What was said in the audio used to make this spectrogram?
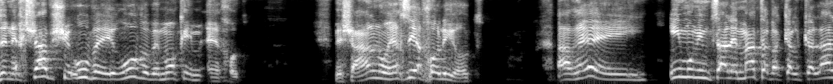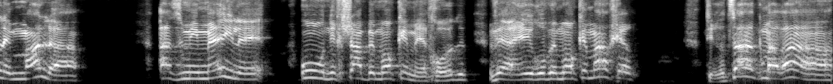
זה נחשב שהוא ועירוב ובמוקים אחד. ושאלנו איך זה יכול להיות? הרי אם הוא נמצא למטה והכלכלה למעלה, אז ממילא הוא נחשב במוקם אחד, והעיר הוא במוקם אחר. תרצה הגמרא,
